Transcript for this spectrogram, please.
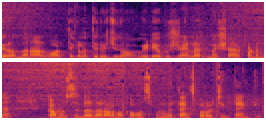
பிறந்தநாள் வாழ்த்துக்களை தெரிவிச்சுக்கிறோம். வீடியோ பிடிச்சா எல்லாருக்குமே ஷேர் பண்ணுங்கள் கமெண்ட்ஸ் இருந்தால் தாராளமாக கமெண்ட்ஸ் பண்ணுங்கள் தேங்க்ஸ் ஃபார் வாட்சிங் தேங்க்யூ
